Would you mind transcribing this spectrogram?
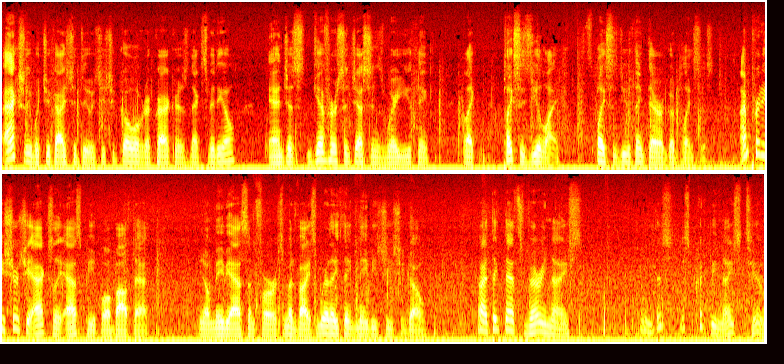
Actually, what you guys should do is you should go over to Crackers' next video and just give her suggestions where you think, like, places you like, places you think there are good places. I'm pretty sure she actually asked people about that. You know, maybe ask them for some advice where they think maybe she should go. I think that's very nice. I mean, this this could be nice too.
